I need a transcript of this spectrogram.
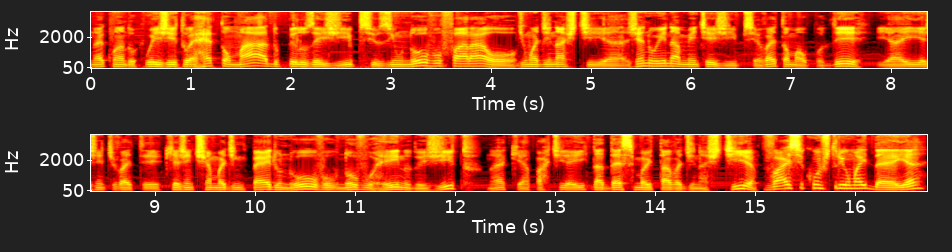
né, quando o Egito é retomado pelos egípcios e um novo faraó de uma dinastia genuinamente egípcia vai tomar o poder, e aí a gente vai ter o que a gente chama de Império Novo ou Novo Reino do Egito, né, que é a partir aí da 18ª dinastia, vai se construir uma ideia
